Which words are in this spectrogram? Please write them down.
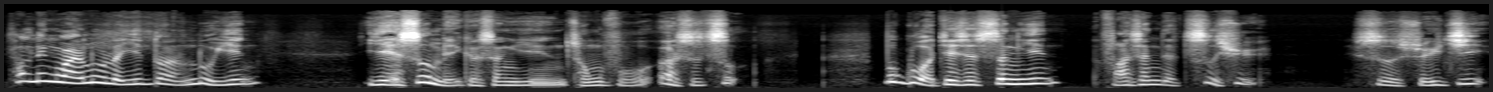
他另外录了一段录音，也是每个声音重复二十次。不过这些声音发生的次序是随机、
